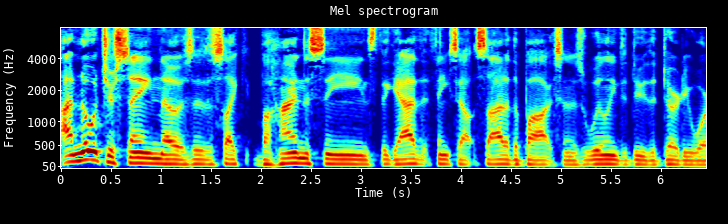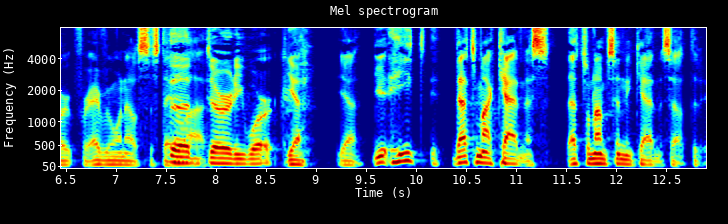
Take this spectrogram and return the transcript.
I know what you're saying though, is that it's like behind the scenes, the guy that thinks outside of the box and is willing to do the dirty work for everyone else to stay The alive. dirty work. yeah, yeah. He, that's my Katniss. That's what I'm sending Katniss out to do.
